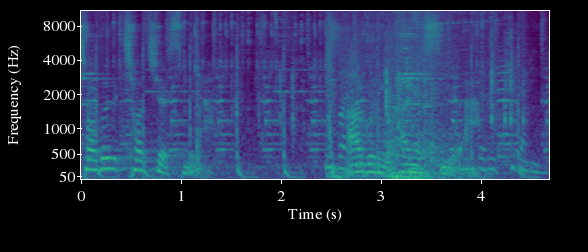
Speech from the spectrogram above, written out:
적을 처치했습니다. 아군이 기다린다.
